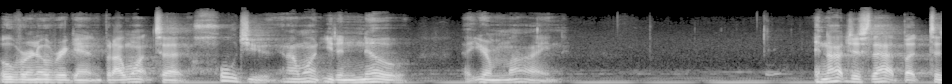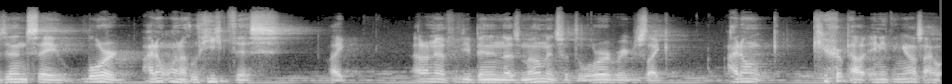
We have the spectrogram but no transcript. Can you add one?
over and over again, but I want to hold you and I want you to know that you're mine. And not just that, but to then say, Lord, I don't want to leave this. Like, I don't know if you've been in those moments with the Lord where you're just like, I don't care about anything else. I,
